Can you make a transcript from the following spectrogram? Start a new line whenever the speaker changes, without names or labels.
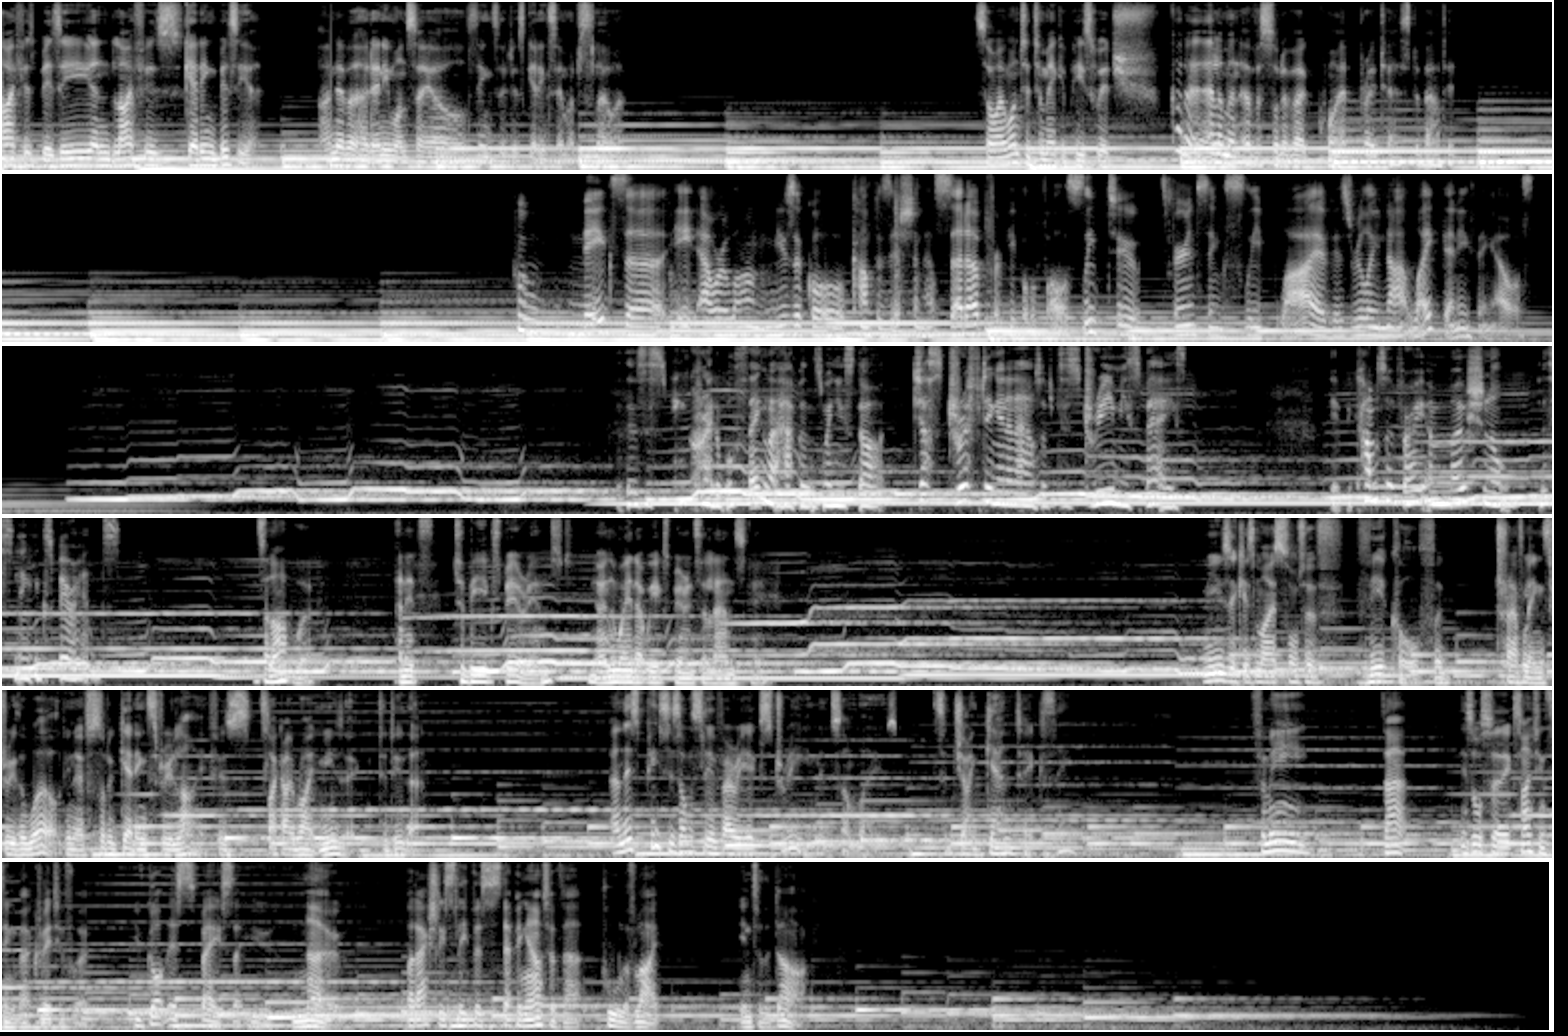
life is busy and life is getting busier. I've never heard anyone say, oh, things are just getting so much slower. So I wanted to make a piece which got an element of a sort of a quiet protest about it.
Who makes a eight-hour-long musical composition that's set up for people to fall asleep to? Experiencing sleep live is really not like anything else.
There's this incredible thing that happens when you start just drifting in and out of this dreamy space. It becomes a very emotional listening experience.
It's an artwork, and it's to be experienced, you know, in the way that we experience a landscape. Music is my sort of vehicle for traveling through the world, you know, sort of getting through life. It's, it's like I write music to do that. And this piece is obviously a very extreme in some ways. It's a gigantic thing. For me, that is also the exciting thing about creative work. You've got this space that you know, but actually sleep is stepping out of that pool of light into the dark.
